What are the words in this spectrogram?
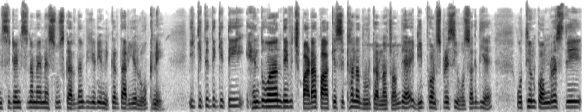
ਇਨਸੀਡੈਂਟਸ ਨਾਲ ਮੈਂ ਮਹਿਸੂਸ ਕਰਦਾ ਵੀ ਜਿਹੜੇ ਨਿਕਰਤਾਰੀਏ ਲੋਕ ਨੇ ਇਹ ਕਿਤੇ ਤੇ ਕਿਤੇ ਹਿੰਦੂਆਂ ਦੇ ਵਿੱਚ ਪਾੜਾ ਪਾ ਕੇ ਸਿੱਖਾਂ ਨਾਲ ਦੂਰ ਕਰਨਾ ਚਾਹੁੰਦੇ ਆ। ਇਹ ਡੀਪ ਕਨਸਪੀਰੇਸੀ ਹੋ ਸਕਦੀ ਹੈ। ਉੱਥੇ ਹੁਣ ਕਾਂਗਰਸ ਦੇ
